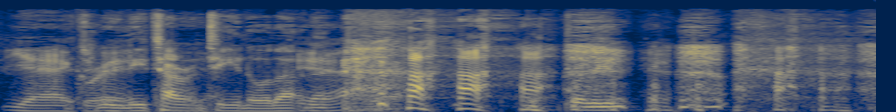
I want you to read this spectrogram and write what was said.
Yeah, It's great. really Tarantino, that. isn't it? Yeah.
